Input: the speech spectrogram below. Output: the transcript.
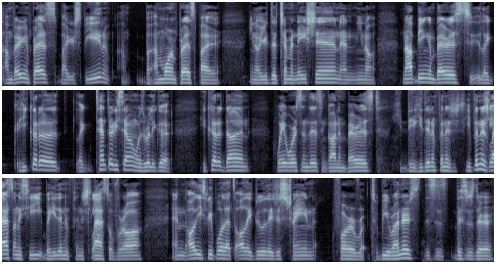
I'm very impressed by your speed, um, but I'm more impressed by, you know, your determination and you know not being embarrassed. Like he could have like 1037 was really good. He could have done way worse than this and got embarrassed. He he didn't finish. He finished last on his heat, but he didn't finish last overall. And all these people, that's all they do. They just train for to be runners. This is this is their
